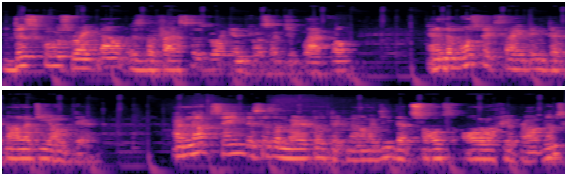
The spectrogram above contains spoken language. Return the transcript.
This course right now is the fastest growing infrastructure platform and the most exciting technology out there. I'm not saying this is a miracle technology that solves all of your problems,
